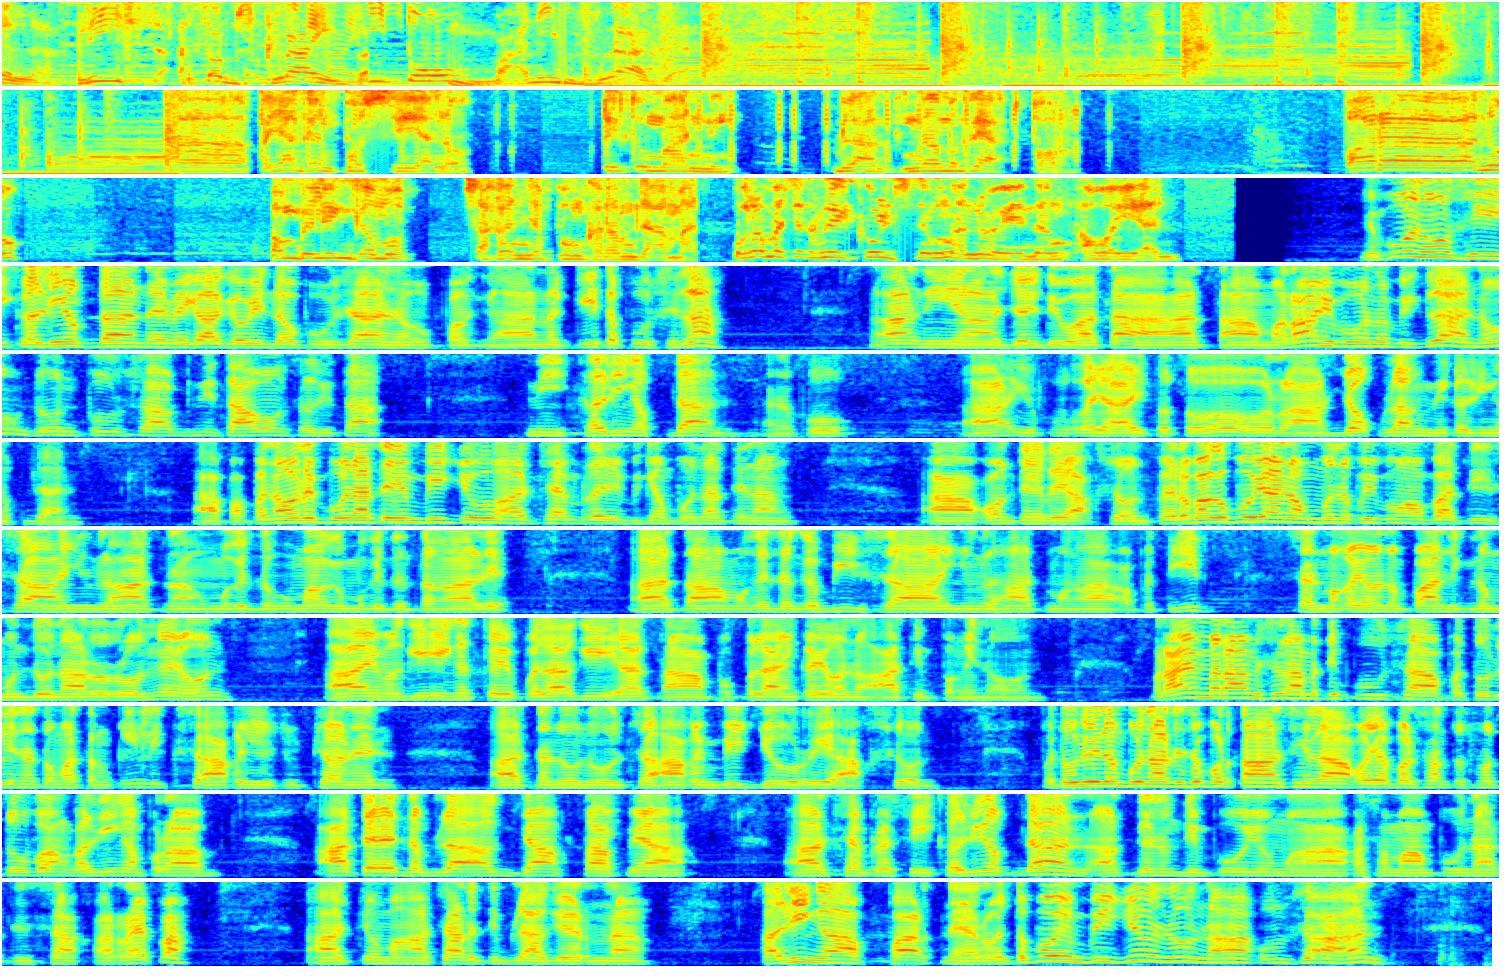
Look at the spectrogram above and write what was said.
Please subscribe Ito Money Vlog. Ah, payagan po si ano, Tito Manny vlog na mag-reactor para ano, pambiling gamot sa kanya pong karamdaman. Wala man siyang records ng ano eh, ng awayan. Yan po, no, si Kalingap Dan ay may gagawin daw po siya, no, pag ah, nagkita po sila ah, ni ah, Joy Diwata at ah, marami po nabigla, no, doon po sa binitawang salita ni Kalingap Dan. Ano po, ah, yun po kaya ay totoo or ah, joke lang ni Kalingap Dan. Ah, papanoorin po natin yung video at syempre bibigyan po natin ng ah, konting reaction. Pero bago po yan, ako muna po bumabati sa inyong lahat ng magandang umaga, magandang tanghali at ah, magandang gabi sa inyong lahat mga kapatid. Saan man kayo ng panig ng mundo naroon ngayon, ay mag-iingat kayo palagi at uh, papalain kayo ng ating Panginoon. Maraming maraming salamat din po sa patuloy na tumatangkilik sa aking YouTube channel at nanonood sa aking video reaction. Patuloy lang po natin suportahan sila Kuya Bal Santos Matubang, Kalinga Prab, Ate Edna Vlog, Jack Tapia, at siyempre si Kalingap Dan at ganun din po yung mga kasamahan po natin sa Karepa at yung mga charity vlogger na Kalinga Partner. Ito po yung video no, na kung saan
